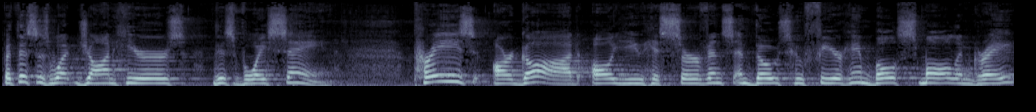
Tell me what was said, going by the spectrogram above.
But this is what John hears this voice saying Praise our God, all you his servants and those who fear him, both small and great.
